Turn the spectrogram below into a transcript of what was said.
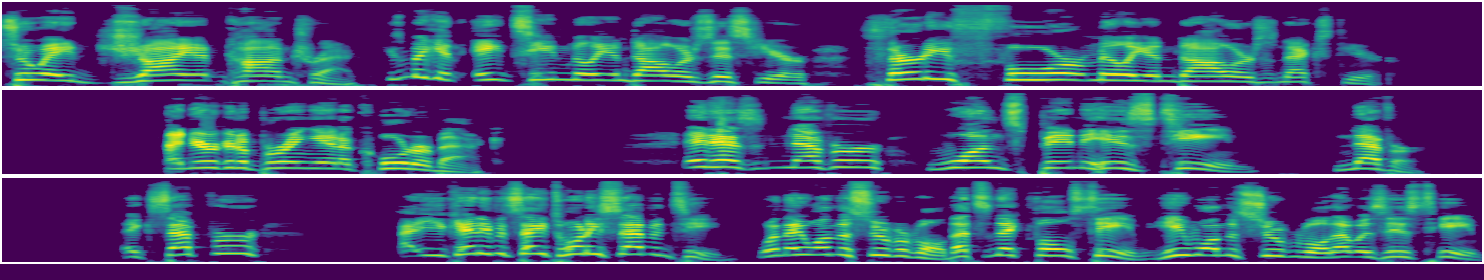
to a giant contract. He's making $18 million this year, $34 million next year. And you're going to bring in a quarterback. It has never once been his team. Never. Except for, uh, you can't even say 2017 when they won the Super Bowl. That's Nick Foles' team. He won the Super Bowl. That was his team.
